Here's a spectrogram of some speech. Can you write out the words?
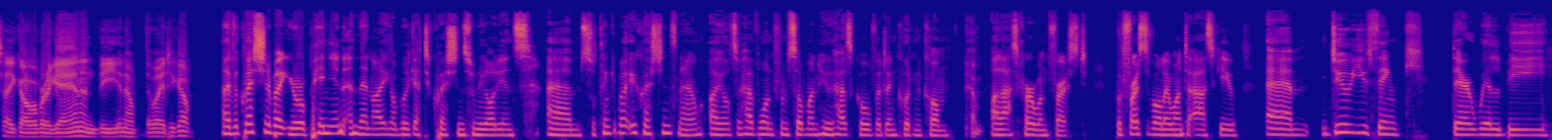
take over again and be, you know, the way to go. I have a question about your opinion, and then I will get to questions from the audience. Um, so think about your questions now. I also have one from someone who has COVID and couldn't come. Yep. I'll ask her one first. But first of all, I want to ask you: um, Do you think there will be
